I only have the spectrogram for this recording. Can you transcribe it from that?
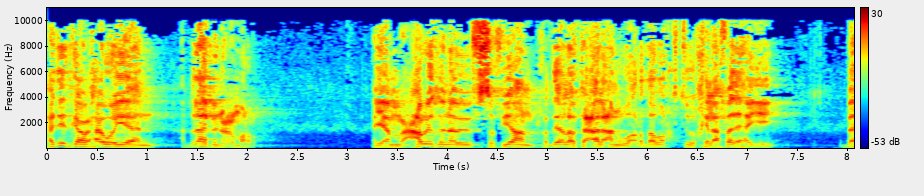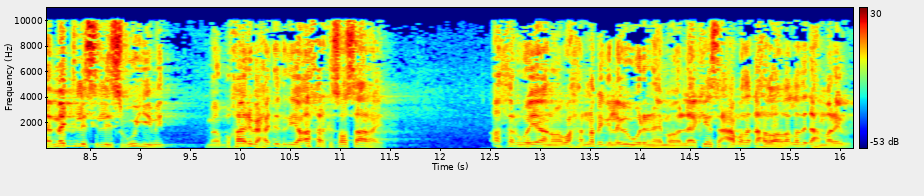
xadiidka waxaa weeyaan cabdullahi bin cumar ayaa mucaawiyat bin abi sufyaan radia allahu tacala canhu ardaa markastuu khilaafada hayay baa majlis laisugu yimid imaam bukhaari baa xadiidka iyo aharka soo saarhay ahar weeyaanoo waxa nabiga laga warinaya maho laakiin saxaabada dhexdoo hadalladii dhex maray wey.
